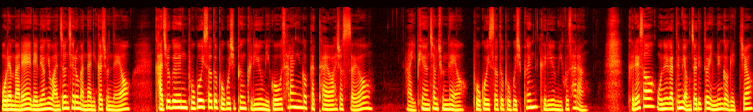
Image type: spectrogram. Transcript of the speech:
오랜만에 네 명이 완전체로 만나니까 좋네요. 가족은 보고 있어도 보고 싶은 그리움이고 사랑인 것 같아요 하셨어요. 아, 이 표현 참 좋네요. 보고 있어도 보고 싶은 그리움이고 사랑. 그래서 오늘 같은 명절이 또 있는 거겠죠.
